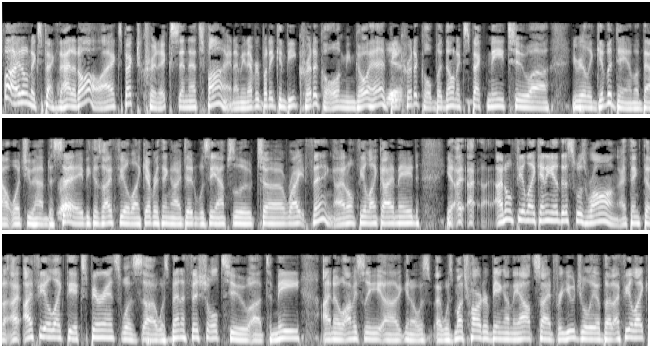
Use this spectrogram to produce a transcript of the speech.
Well, I don't expect that at all. I expect critics, and that's fine. I mean, everybody can be critical. I mean, go ahead, Yeah. be critical, but don't expect me to uh, really give a damn about what you have to say Right. because I feel like everything I did was the absolute uh, right thing. I don't feel like I made. Yeah, I, I, I don't feel like any of this was wrong. I think that I, I feel like the experience was uh, was beneficial to uh, to me. I know, obviously, uh, you know, it was it was much harder being on the outside for you, Julia. But I feel like,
